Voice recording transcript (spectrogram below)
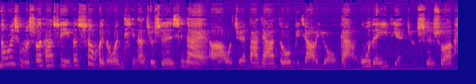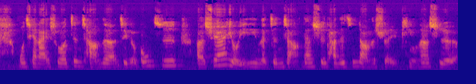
那为什么说它是一个社会的问题呢？就是现在啊，我觉得大家都比较有感悟的一点，就是说目前来说，正常的这个工资啊，虽然有一定的增长，但是它的增长的水平呢是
